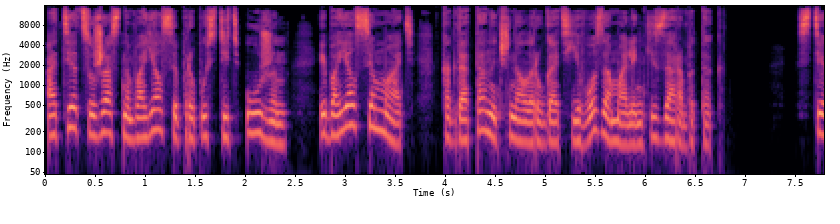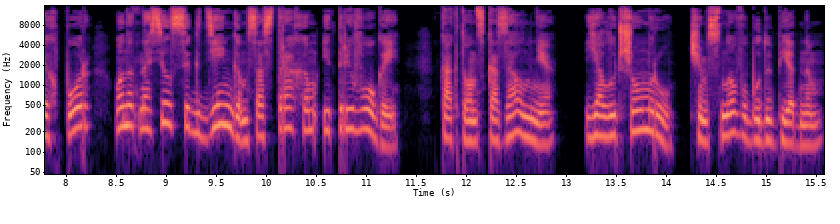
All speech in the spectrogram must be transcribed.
Отец ужасно боялся пропустить ужин и боялся мать, когда та начинала ругать его за маленький заработок. С тех пор он относился к деньгам со страхом и тревогой. Как-то он сказал мне, «Я лучше умру, чем снова буду бедным».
